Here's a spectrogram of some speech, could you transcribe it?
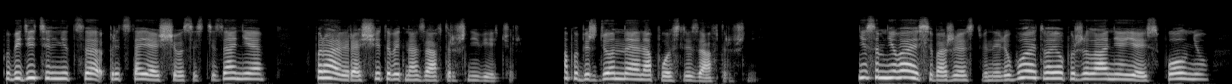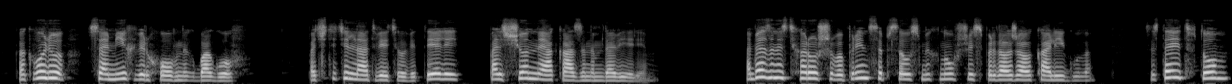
победительница предстоящего состязания — вправе рассчитывать на завтрашний вечер, а побежденная на послезавтрашний. Не сомневайся, Божественный, любое твое пожелание я исполню, как волю самих верховных богов», — почтительно ответил Вителий, польщенный оказанным доверием. «Обязанность хорошего принцепса, усмехнувшись, продолжал Калигула, состоит в том,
